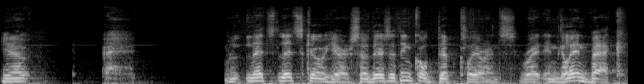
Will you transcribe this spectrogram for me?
You know, let's let's go here. So there's a thing called dip clearance, right? In Glenn Beck,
